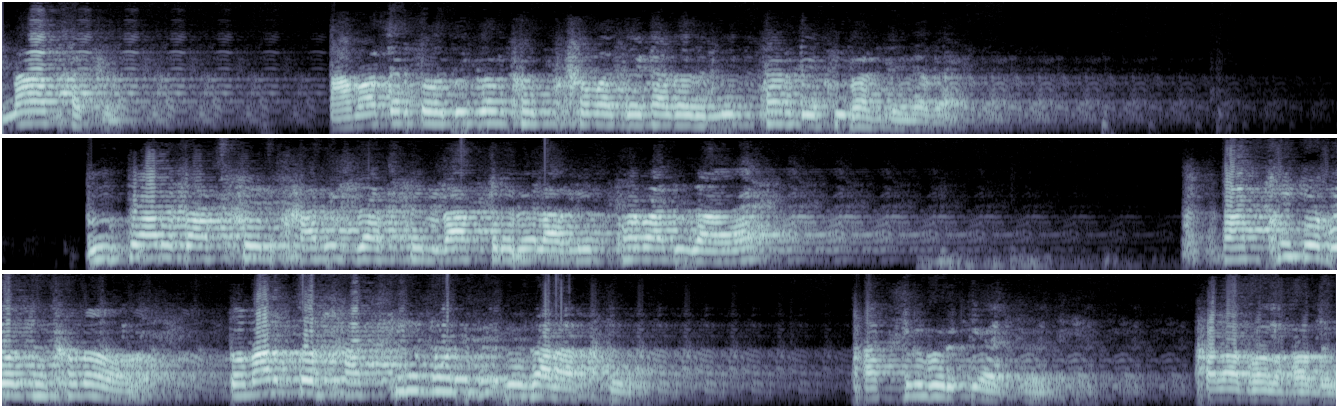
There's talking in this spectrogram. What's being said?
না থাকে। আমাদের তো অধিকাংশ সময় দেখা যাবে মিথ্যার বেশিরভাগ দেখা যায়। বিচার যাচ্ছেন খারিজ যাচ্ছেন রাত্রেবেলা মিথ্যাবাদী যায় সাক্ষীকে বলছে, শোনো, তোমার তো সাক্ষীর উপরে রেজাল্ট আছে সাক্ষীর উপরে কি আছে? ফলাফল হবে।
